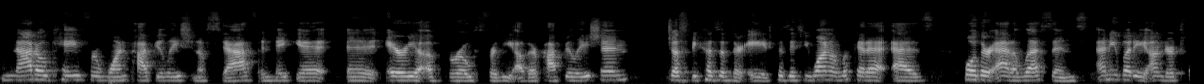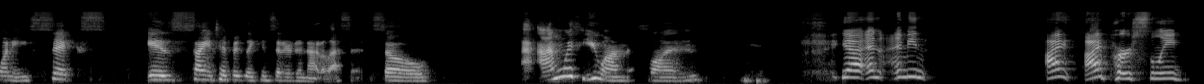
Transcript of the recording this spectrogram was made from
not okay for one population of staff and make it an area of growth for the other population just because of their age. Because if you want to look at it as, well, they're adolescents, anybody under 26 is scientifically considered an adolescent. So I'm with you on this one. Yeah, and I mean, I I personally,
